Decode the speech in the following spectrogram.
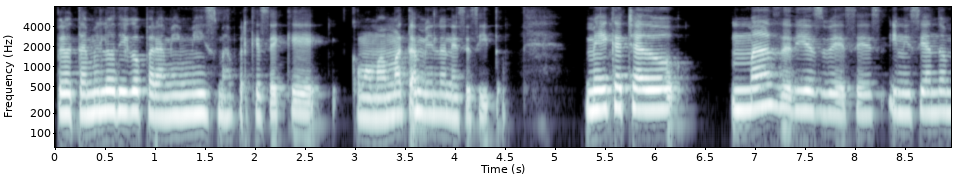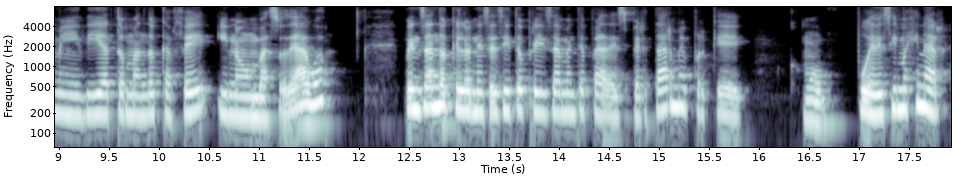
pero también lo digo para mí misma, porque sé que como mamá también lo necesito. Me he cachado más de 10 veces iniciando mi día tomando café y no un vaso de agua pensando que lo necesito precisamente para despertarme, porque como puedes imaginar,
